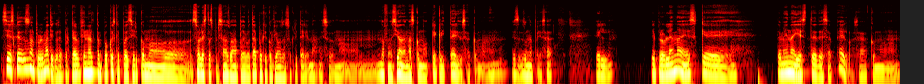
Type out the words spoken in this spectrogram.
Sí, es que es una problemática, o sea, porque al final tampoco es que puedes decir como solo estas personas van a poder votar porque confiamos en su criterio. No, eso no, no funciona. Además, como qué criterio, o sea, como es, es una pesada. El, el problema es que también hay este desapego, o sea, como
